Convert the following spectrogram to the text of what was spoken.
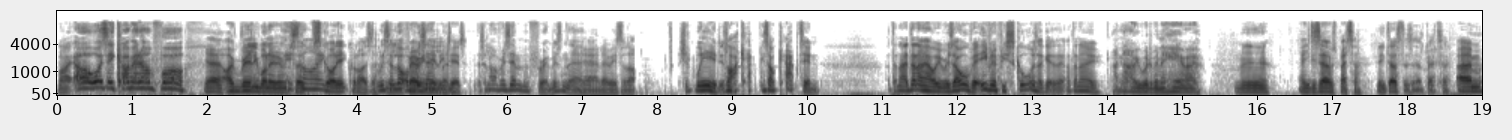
Like, oh, what's he coming on for? Yeah, I really wanted him It's to like- score the equaliser. There's a lot of very resentment. nearly did. There's a lot of resentment for him, isn't there? Yeah, there is a lot. It's just weird. It's like a cap- he's our captain. I don't know. I don't know how he resolve it. Even if he scores, I get it. I don't know. I know he would have been a hero. Yeah, He deserves better. he does deserve better. Um,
